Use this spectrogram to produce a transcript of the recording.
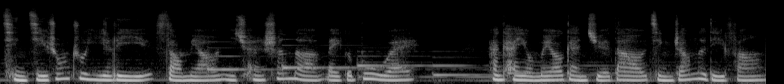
请集中注意力，扫描你全身的每个部位，看看有没有感觉到紧张的地方。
